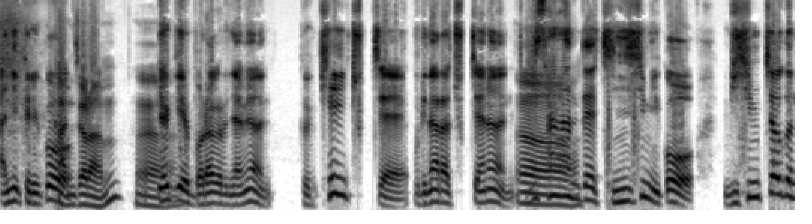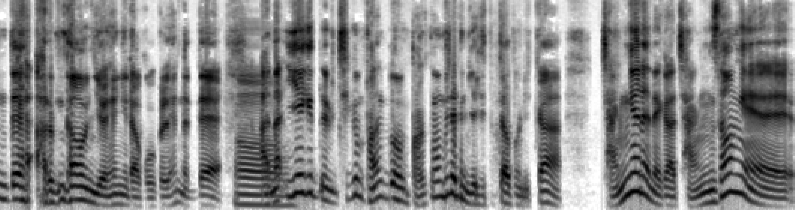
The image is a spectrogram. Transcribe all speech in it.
아니 그리고 간절함. 어. 여기에 뭐라 그러냐면 그 K 축제, 우리나라 축제는 어. 이상한데 진심이고 미심쩍은데 아름다운 여행이라고 그걸 했는데 어. 아, 나 이 얘기들 지금 방금 박동무 부장님 얘기 듣다 보니까 작년에 내가 장성에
